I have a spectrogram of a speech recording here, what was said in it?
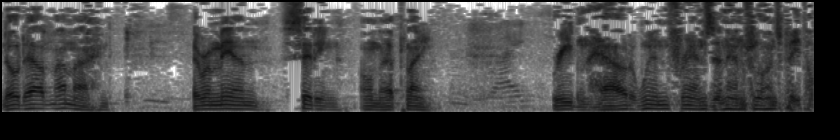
No doubt in my mind, there were men sitting on that plane reading how to win friends and influence people.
